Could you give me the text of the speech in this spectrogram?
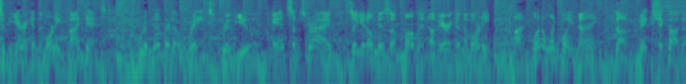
to the Eric in the Morning podcast. Remember to rate, review, and subscribe so you don't miss a moment of Eric in the Morning on 101.9 The Mix Chicago.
